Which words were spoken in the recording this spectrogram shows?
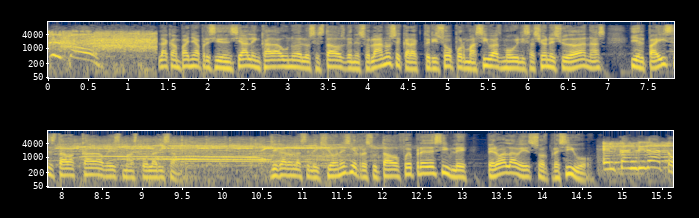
chico. La campaña presidencial en cada uno de los estados venezolanos se caracterizó por masivas movilizaciones ciudadanas y el país estaba cada vez más polarizado. Llegaron las elecciones y el resultado fue predecible, pero a la vez sorpresivo. El candidato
